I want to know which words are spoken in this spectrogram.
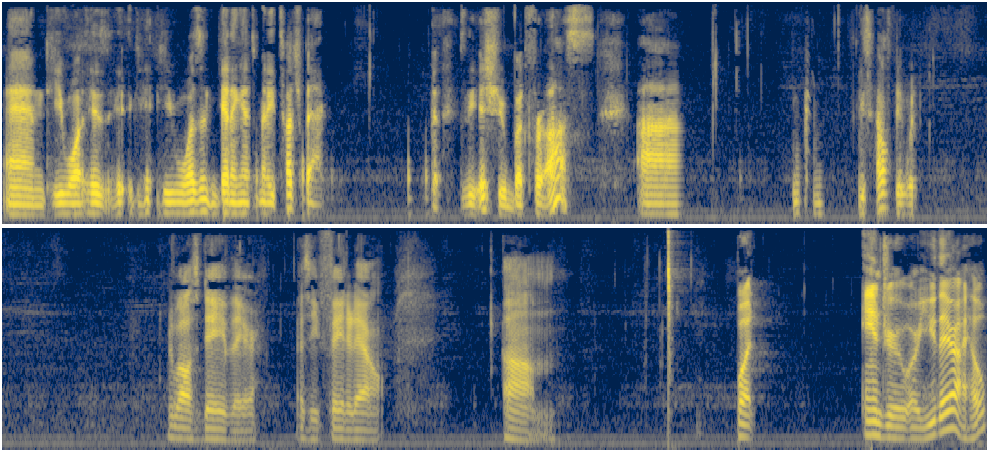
and he was his he, he wasn't getting as many touchbacks. The issue, but for us, uh, he's healthy. With We lost Dave there as he faded out. Um, but Andrew, are you there? I hope.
